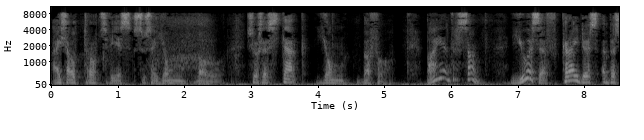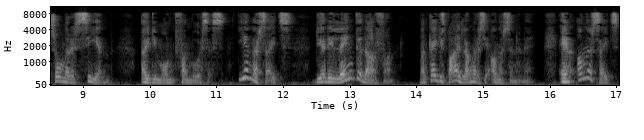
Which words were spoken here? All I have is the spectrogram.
hy sal trots wees soos 'n jong bul soos 'n sterk jong buffel. Baie interessant. Josef kry dus 'n besondere seën uit die mond van Moses. Enerzijds deur die lengte daarvan, want kyk is baie langer as die ander sinne, né? En anderzijds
